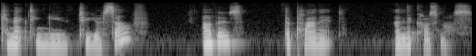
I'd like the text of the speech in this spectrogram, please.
connecting you to yourself, others, the planet, and the cosmos.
